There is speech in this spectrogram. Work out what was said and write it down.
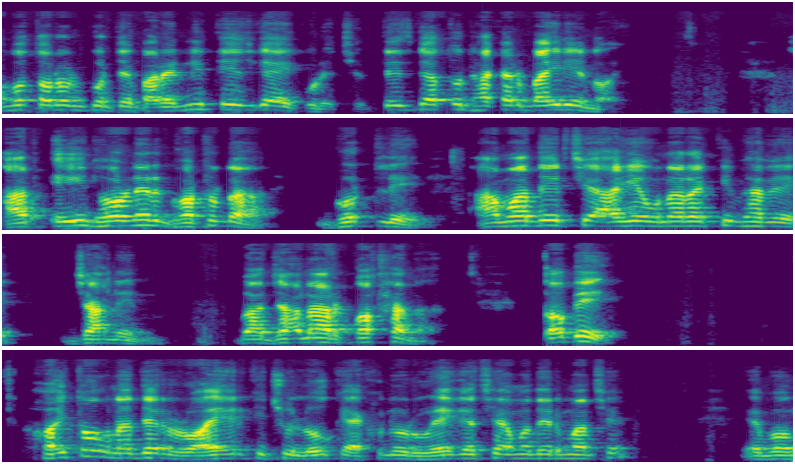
অবতরণ করতে পারেননি তেজগাঁয়ে করেছেন। তেজগাঁ তো ঢাকার বাইরে নয়। আর এই ধরনের ঘটনা ঘটলে আমাদের চেয়ে আগে ওনারা কীভাবে জানেন বা জানার কথা না। তবে হয়তো ওনাদের রয়ের কিছু লোক এখনও রয়ে গেছে আমাদের মাঝে এবং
